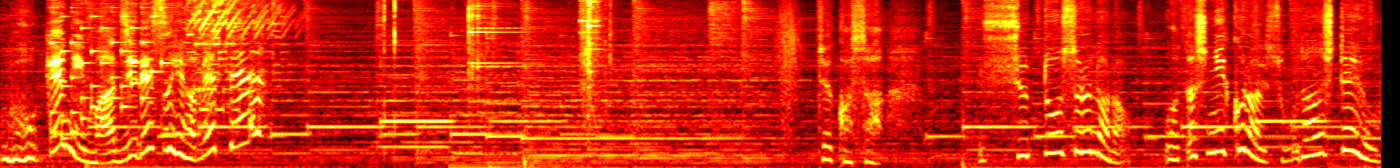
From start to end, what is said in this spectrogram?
ボケにマジレスやめて。てかさ出頭するなら私にくらい相談してよ。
